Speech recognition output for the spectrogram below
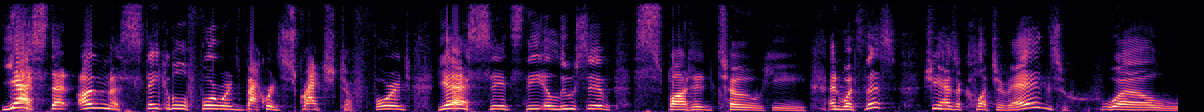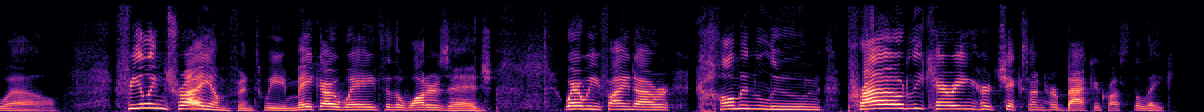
yes, that unmistakable forwards, backwards scratch to forage. Yes, it's the elusive spotted towhee. And what's this? She has a clutch of eggs? Well, well. Feeling triumphant, we make our way to the water's edge, where we find our common loon proudly carrying her chicks on her back across the lake,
